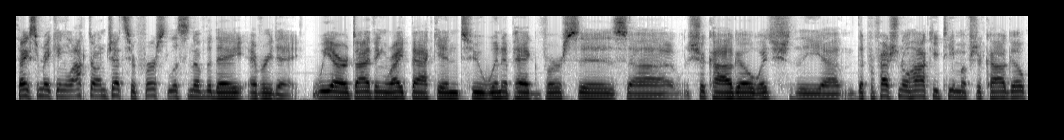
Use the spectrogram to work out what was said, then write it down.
Thanks for making Locked On Jets your first listen of the day every day. We are diving right back into Winnipeg versus uh, Chicago, which the uh, the professional hockey team of Chicago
